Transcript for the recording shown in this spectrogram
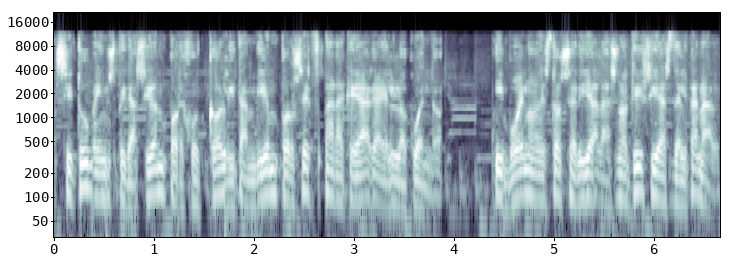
Si tuve inspiración por Hudcall y también por Seth para que haga el locuendo. Y bueno esto sería las noticias del canal.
